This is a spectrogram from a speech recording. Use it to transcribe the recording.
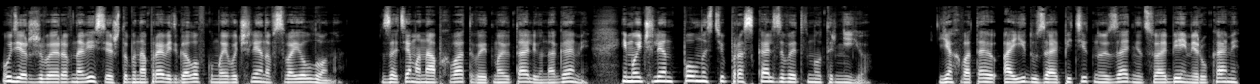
удерживая равновесие, чтобы направить головку моего члена в свое лоно. Затем она обхватывает мою талию ногами, и мой член полностью проскальзывает внутрь нее. Я хватаю Аиду за аппетитную задницу обеими руками,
